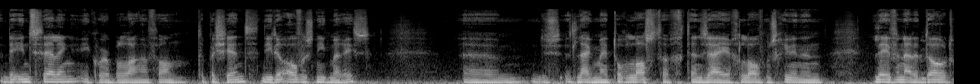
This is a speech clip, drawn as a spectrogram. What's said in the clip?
de instelling. Ik hoor belangen van de patiënt, die er overigens niet meer is. Um, dus het lijkt mij toch lastig, tenzij je gelooft misschien in een leven na de dood...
